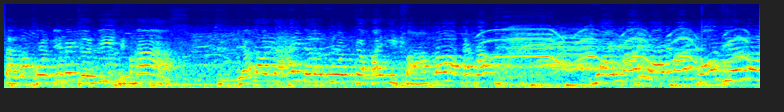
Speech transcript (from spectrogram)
แต่ละคนนี่ไม่เกิน 25 เดี๋ยวเราจะให้เดินวนกลับไปอีก 3 รอบนะครับ ไหวไหมไหวไหมขอเสียงหน่อ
